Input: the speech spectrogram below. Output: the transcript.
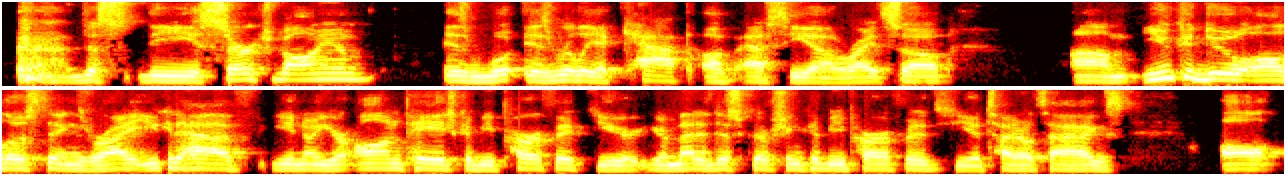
this the search volume is is really a cap of SEO, right? So um, you could do all those things right. You could have, you know, your on page could be perfect. Your your meta description could be perfect. Your title tags, alt,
